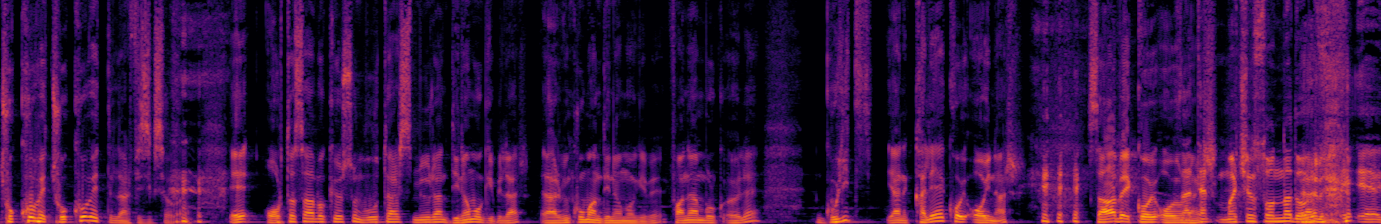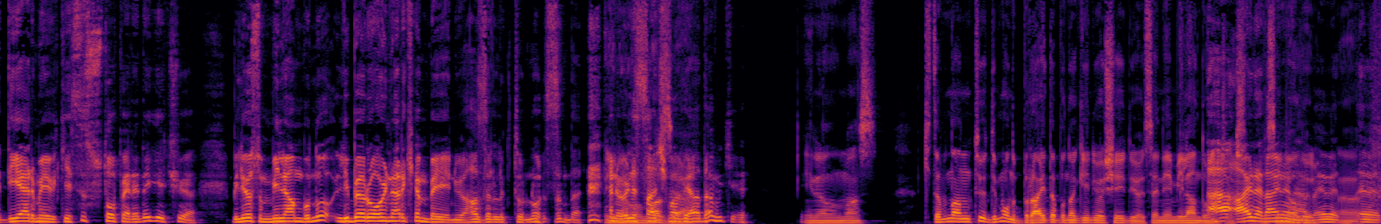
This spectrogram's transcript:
Çok kuvvet, çok kuvvetliler fiziksel olarak. e orta saha bakıyorsun Wouters, Müren, Dinamo gibiler. Erwin Kuman Dinamo gibi. Vandenburg öyle. Gullit yani kaleye koy oynar. Sağ bek koy oynar. Zaten maçın sonuna doğru yani... E, e, diğer mevkisi stopere de geçiyor. Biliyorsun Milan bunu libero oynarken beğeniyor hazırlık turnuvasında. Yani öyle saçma ya. bir adam ki. İnanılmaz. Kitabını anlatıyor değil mi onu? Brayda buna geliyor şey diyor. Seneye Milan'da oynayacaksın. Aa, aynen aynen abi. Evet, ha. evet.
